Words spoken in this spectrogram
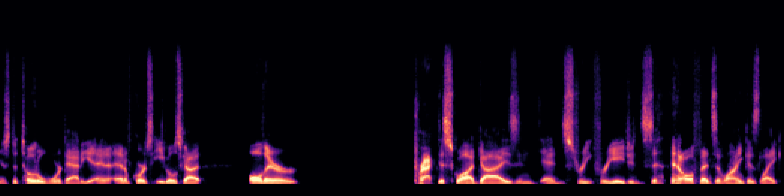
Just a total war daddy, and and of course Eagles got all their practice squad guys and and street free agents and offensive line because like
